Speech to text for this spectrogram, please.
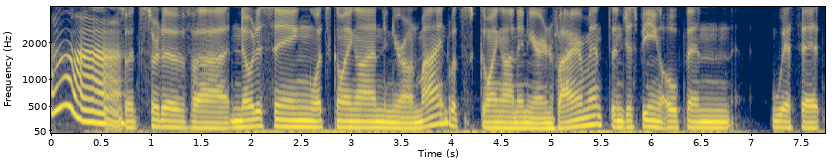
Ah. So it's sort of uh, noticing what's going on in your own mind, what's going on in your environment, and just being open with it,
